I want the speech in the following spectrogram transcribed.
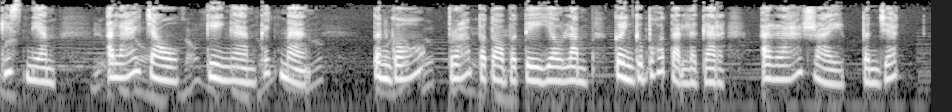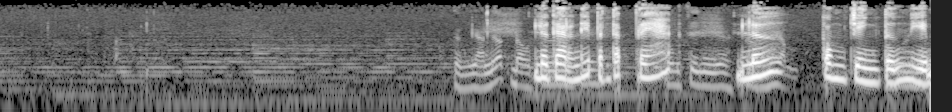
kít niềm a lá chầu kỳ ngàm cách mạng. Tân gó pra tì giàu lầm, kênh cơ bó tận là gà, a lá rài bình chất. Garnet bánh lơ công trình tưởng niệm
